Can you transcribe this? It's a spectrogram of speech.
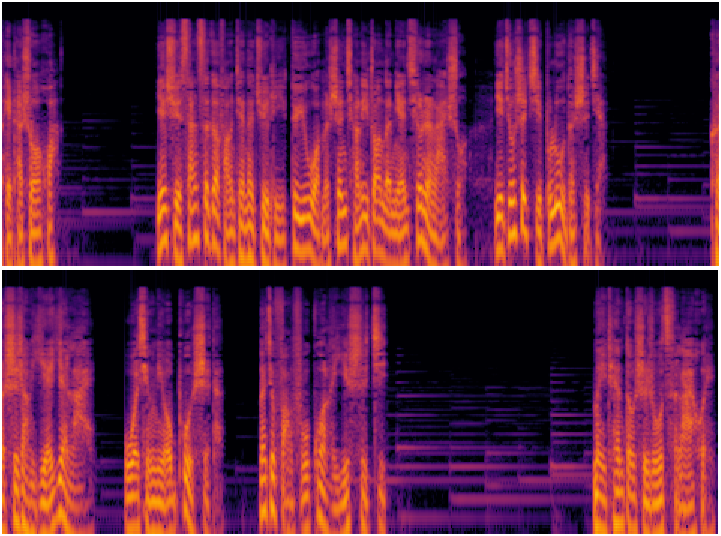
陪他说话。也许三四个房间的距离，对于我们身强力壮的年轻人来说，也就是几步路的时间。可是让爷爷来，蜗行牛步似的。那就仿佛过了一世纪，每天都是如此来回。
